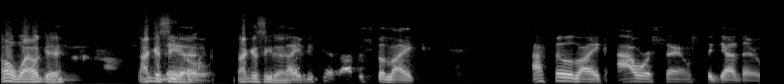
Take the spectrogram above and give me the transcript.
Oh wow, okay. I can see that. I can see that. Like because I just feel like I feel like our sounds together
